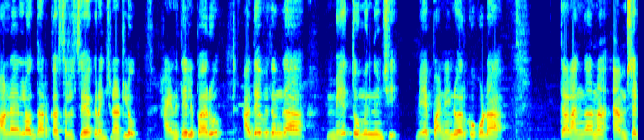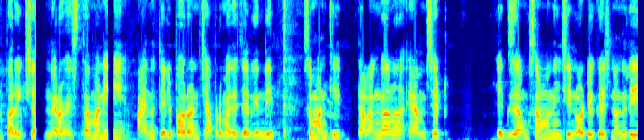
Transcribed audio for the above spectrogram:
ఆన్లైన్లో దరఖాస్తులు స్వీకరించినట్లు ఆయన తెలిపారు. అదేవిధంగా మే తొమ్మిది నుంచి మే పన్నెండు వరకు కూడా తెలంగాణ ఎంసెట్ పరీక్ష నిర్వహిస్తామని ఆయన తెలిపారు అని చెప్పడం అయితే జరిగింది. సో మనకి తెలంగాణ ఎంసెట్ ఎగ్జామ్కి సంబంధించి నోటిఫికేషన్ అనేది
